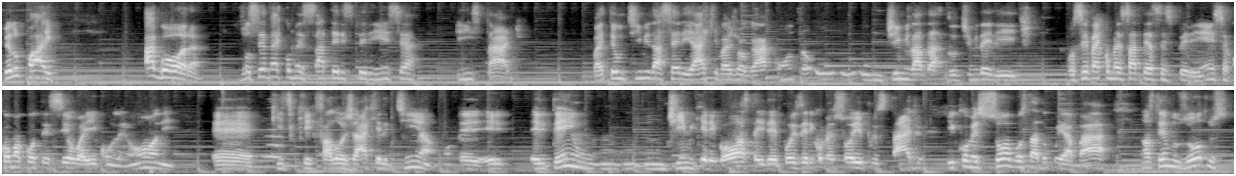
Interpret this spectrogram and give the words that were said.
pelo pai. Agora, você vai começar a ter experiência em estádio. Vai ter um time da Série A que vai jogar contra o, o, um time lá da, do time da Elite. Você vai começar a ter essa experiência, como aconteceu aí com o Leone, é, que, que falou já que ele tinha, é, ele, ele tem um, um, um, time que ele gosta e depois ele começou a ir para o estádio e começou a gostar do Cuiabá. Nós temos outros,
